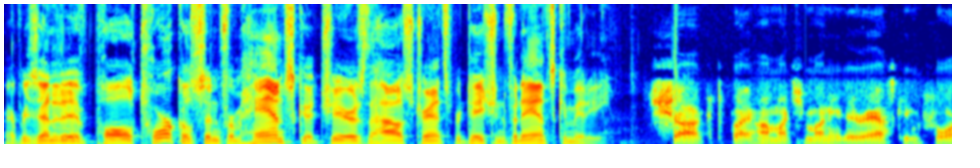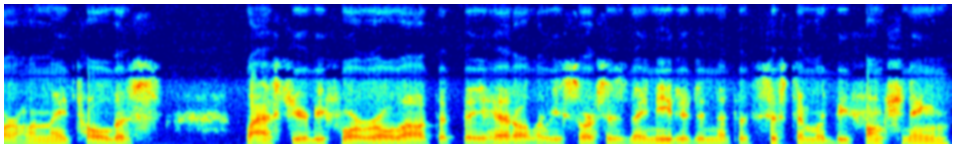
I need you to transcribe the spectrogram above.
Representative Paul Torkelson from Hanska chairs the House Transportation Finance Committee shocked by how much money they're asking for when they told us last year before rollout that they had all the resources they needed and that the system would be functioning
